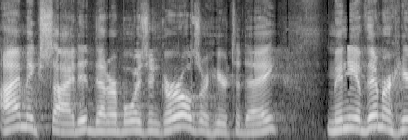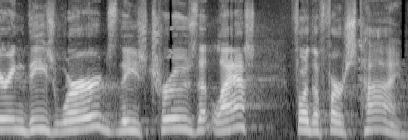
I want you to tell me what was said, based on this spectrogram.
I'm excited that our boys and girls are here today. Many of them are hearing these words, these truths that last, for the first time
